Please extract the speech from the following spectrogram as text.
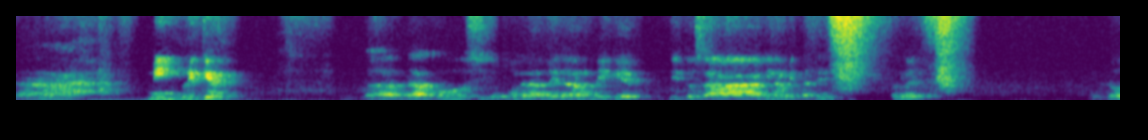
ah, main breaker. Ah, tapos yung muna natin ang breaker dito sa ginamit natin. Ito guys. Ito.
